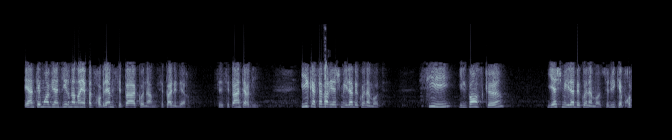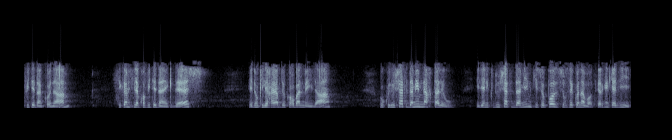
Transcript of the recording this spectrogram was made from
Et un témoin vient dire, non, non, il n'y a pas de problème, c'est pas Konam, c'est pas Neder. C'est pas interdit. Si il pense que Yeshmeila Bekonamot, celui qui a profité d'un Konam, c'est comme s'il a profité d'un Ekdesh, et donc il est rayab de Korban Meila, ou Kudushat Damim Nartaleu. Il y a une Kudushat Damim qui se pose sur ces Konamot. Quelqu'un qui a dit,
